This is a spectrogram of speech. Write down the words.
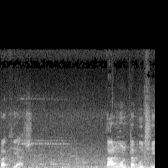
পাখি আসে। তার মনটা বুঝি।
